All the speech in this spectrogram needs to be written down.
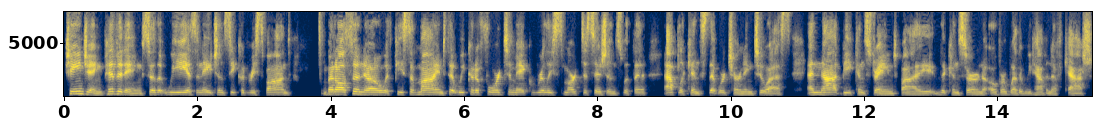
changing, pivoting, so that we as an agency could respond but also know with peace of mind that we could afford to make really smart decisions with the applicants that were turning to us and not be constrained by the concern over whether we'd have enough cash.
